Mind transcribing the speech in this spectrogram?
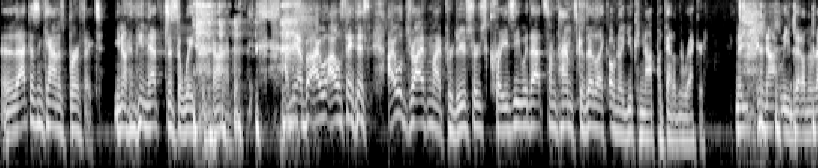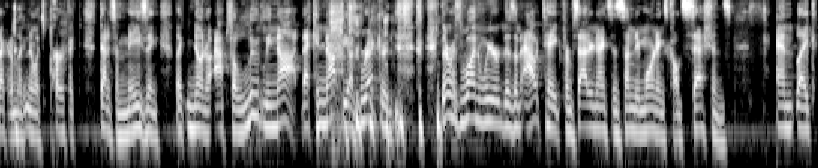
that doesn't count as perfect. You know what I mean? That's just a waste of time. I mean, but I, I, will say this: I will drive my producers crazy with that sometimes because they're like, "Oh no, you cannot put that on the record." No, you cannot leave that on the record. I'm like, no, it's perfect. That is amazing. Like, no, no, absolutely not. That cannot be on record. there was one weird, there's an outtake from Saturday nights and Sunday mornings called Sessions. And like,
